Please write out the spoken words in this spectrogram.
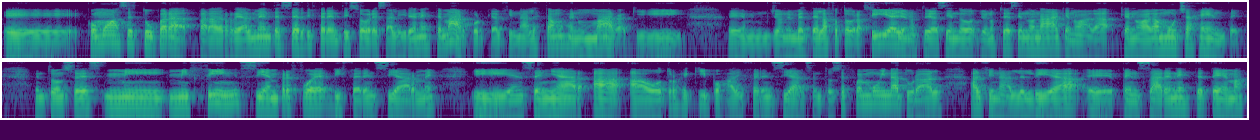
Eh, ¿Cómo haces tú para, para realmente ser diferente y sobresalir en este mar? Porque al final estamos en un mar aquí Em, yo no inventé la fotografía, yo no estoy haciendo, yo no estoy haciendo nada que no haga, que no haga mucha gente. Entonces, mi, mi fin siempre fue diferenciarme y enseñar a, a, otros equipos a diferenciarse. Entonces fue muy natural al final del día eh, pensar en este tema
